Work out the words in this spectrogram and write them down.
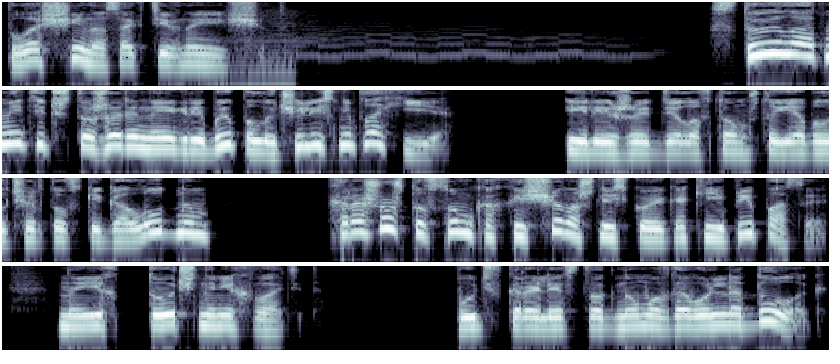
Плащи нас активно ищут». Стоило отметить, что жареные грибы получились неплохие. Или же дело в том, что я был чертовски голодным? Хорошо, что в сумках еще нашлись кое-какие припасы, но их точно не хватит. Путь в королевство гномов довольно долг.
